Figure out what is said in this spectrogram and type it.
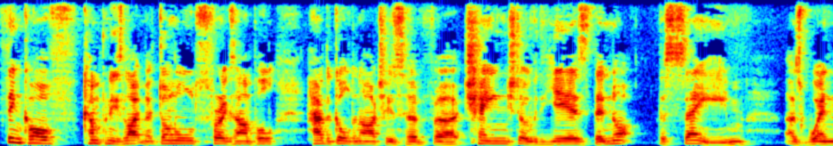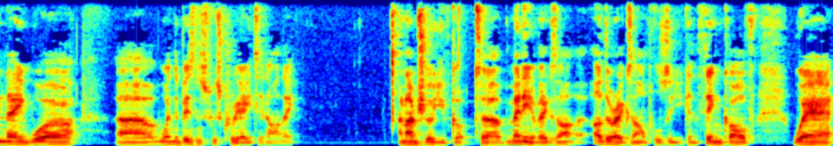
think of companies like McDonald's, for example, how the Golden Arches have uh, changed over the years, they're not the same as when they were uh, when the business was created, are they? And I'm sure you've got uh, many of exa- other examples that you can think of where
